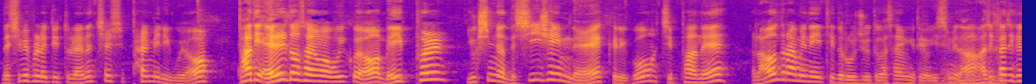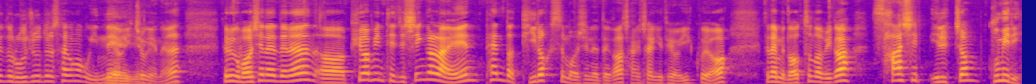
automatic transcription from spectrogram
네, 12 fret 뒷둘레는 78mm고요. 바디 alder 사용하고 있고요. 메이플 60년대 C shape neck 그리고 지판에 round laminated rosewood가 사용이 되어 있습니다. 음. 아직까지 그래도 rosewood를 사용하고 있네요. 네, 이쪽에는. 그리고 machine head는 어, Pure Vintage single line Fender Deluxe machine head가 장착이 되어 있고요. 그 다음에 너트 너비가 41.9mm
